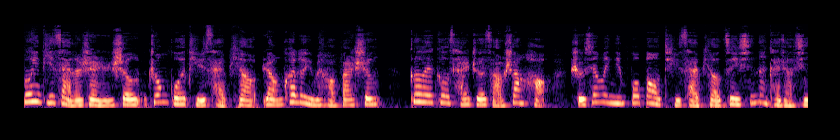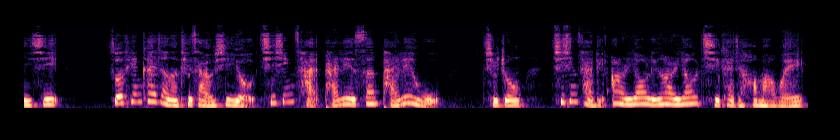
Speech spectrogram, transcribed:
公益体彩乐善人生，中国体育彩票让快乐与美好发生。各位购彩者早上好，首先为您播报体育彩票最新的开奖信息。昨天开奖的体彩游戏有七星彩排列三、排列五，其中七星彩第二幺零二幺期开奖号码为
